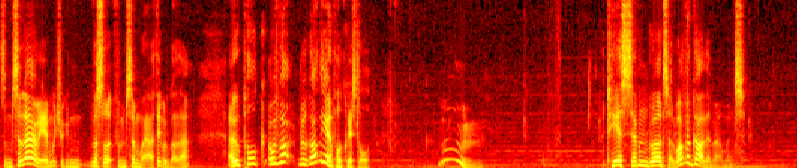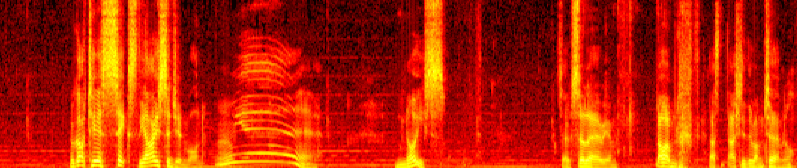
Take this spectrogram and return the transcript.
Some Solarium, which we can rustle up from somewhere. I think we've got that. Opal. Oh, we've got we've got the opal crystal. Hmm. Tier seven broadsword. What have I got at the moment? We've got tier six, the Isogen one. Oh yeah. Nice. So Solarium. Oh, I'm, that's actually the wrong terminal.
